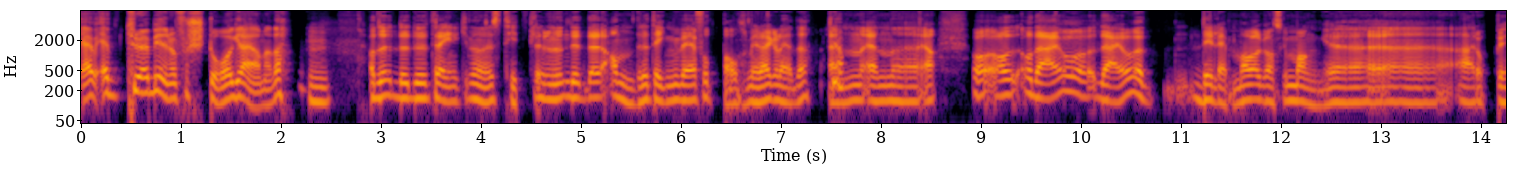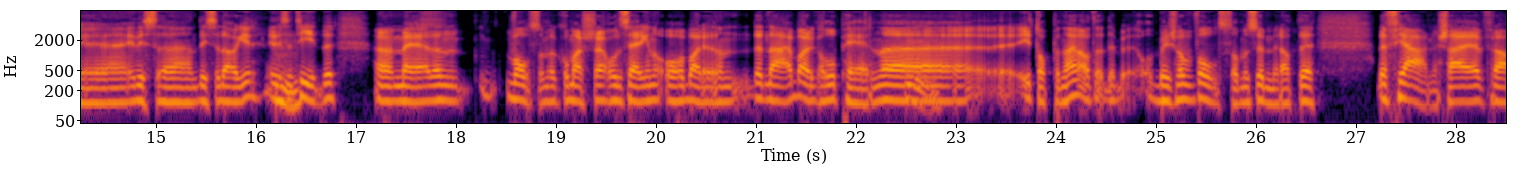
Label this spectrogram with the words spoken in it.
jeg, tror jeg begynner å forstå greia med det. Mm. Du, du, du, trenger ikke nødvendigvis titler, men det, er andre ting ved fotballen som gir deg glede. enn, ja. En, ja. Og, og, og det, er jo, det, er jo, et dilemma ganske mange eh, er oppe i, i disse, disse, dager, i disse mm. tider, eh, med den voldsomme kommersialiseringen og bare den, den er jo bare galopperende mm. i toppen her. At det blir så voldsomme summer at det, det fjerner seg fra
